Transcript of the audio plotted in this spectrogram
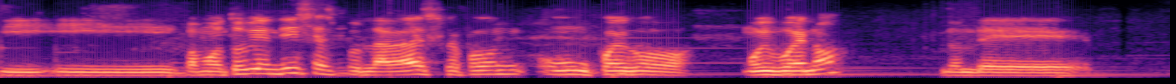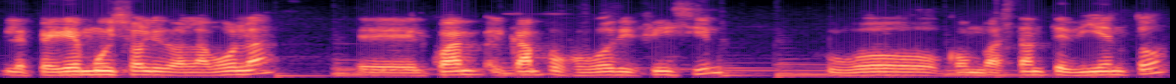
y, como tú bien dices, pues la verdad es que fue un, juego muy bueno, donde le pegué muy sólido a la bola eh, el, campo jugó difícil, jugó con bastante viento,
